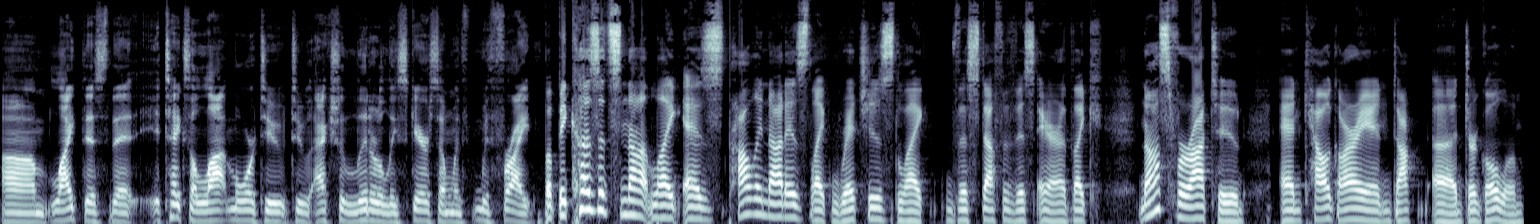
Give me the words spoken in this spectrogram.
um, like this that it takes a lot more to to actually literally scare someone with, with fright. But because it's not like as probably not as like rich as like the stuff of this era, like Nosferatu and Caligari and Doc uh, Der Golem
